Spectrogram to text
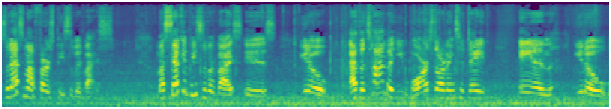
So that's my first piece of advice. My second piece of advice is you know, at the time that you are starting to date and you know,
